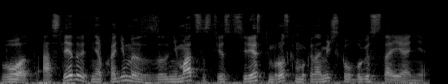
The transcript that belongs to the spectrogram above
Вот. А следовательно, необходимо заниматься резким ростом экономического благосостояния.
